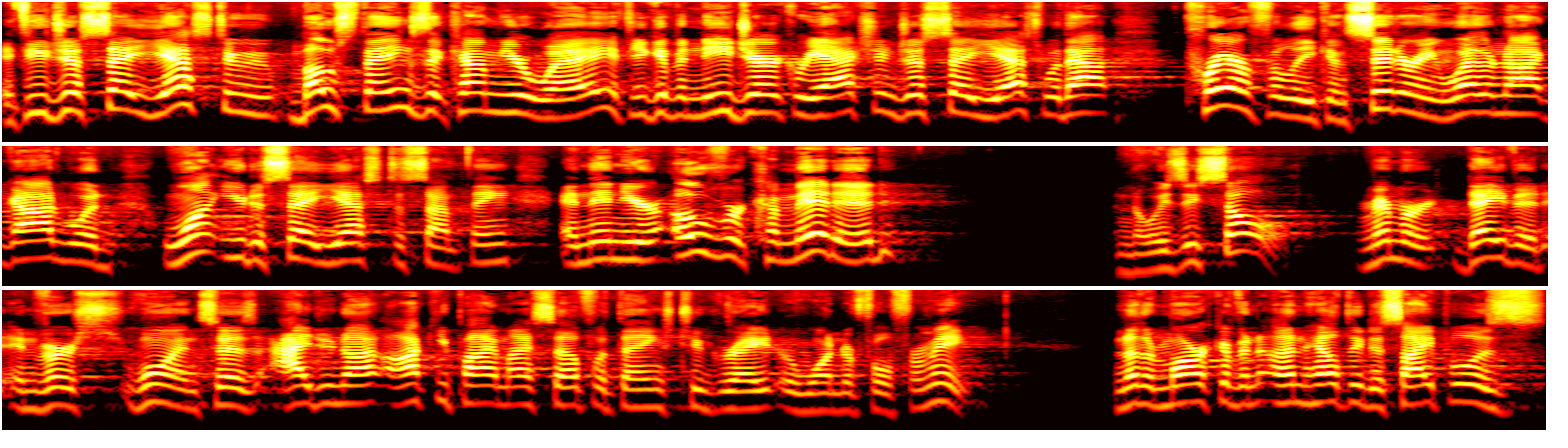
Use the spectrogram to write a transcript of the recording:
If you just say yes to most things that come your way, if you give a knee jerk reaction, just say yes without prayerfully considering whether or not God would want you to say yes to something, and then you're overcommitted, a noisy soul. Remember, David in verse 1 says, I do not occupy myself with things too great or wonderful for me. Another mark of an unhealthy disciple is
